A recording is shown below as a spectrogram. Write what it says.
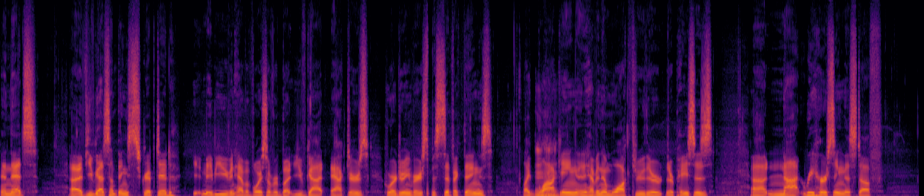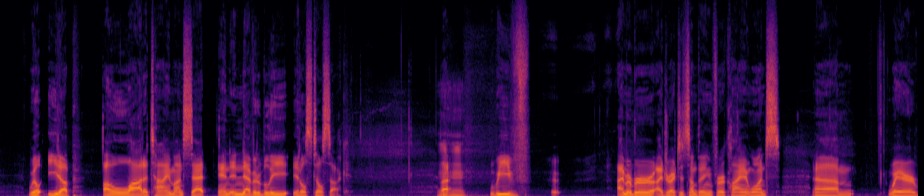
and that's uh, if you've got something scripted, maybe you even have a voiceover, but you've got actors who are doing very specific things, like blocking and having them walk through their their paces. Uh, not rehearsing this stuff will eat up a lot of time on set, and inevitably it'll still suck. Uh, we've I remember I directed something for a client once um, where,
